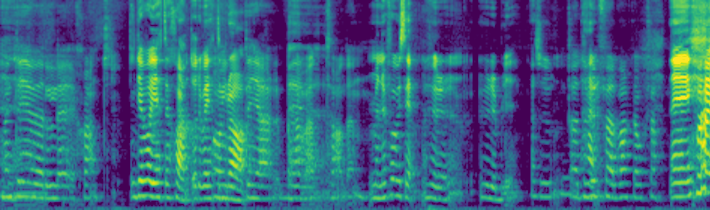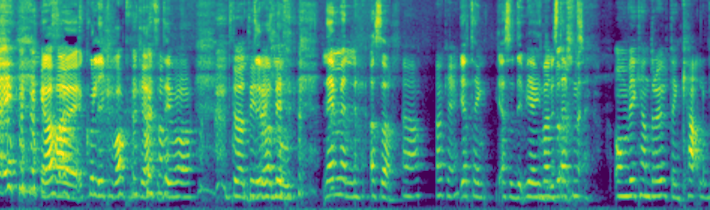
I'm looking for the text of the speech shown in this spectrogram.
Men det är väl skönt. Det var jätteskönt och det var Och jättebra. inte gör, behöva Eh, ta den. Men nu får vi se hur, hur det blir. Alltså, Ja, du här. vill fölvaka också. Nej, jag har kolikvakat. Det var, det var det var tillräckligt. nog. Nej men alltså, Ja, okej. jag tänkte, alltså det, vi har ju inte Vadå, bestämt. snä- Om vi kan dra ut en kalv,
